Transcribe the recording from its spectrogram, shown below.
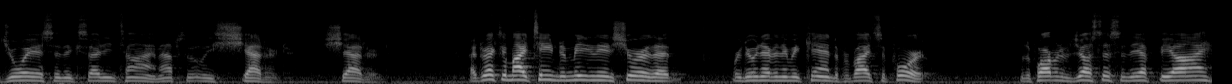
joyous and exciting time, absolutely shattered, shattered. I directed my team to immediately ensure that we're doing everything we can to provide support. The Department of Justice and the FBI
